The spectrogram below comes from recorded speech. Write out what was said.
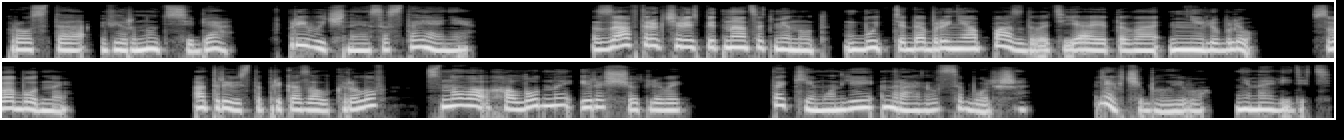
Просто вернуть себя в привычное состояние. «Завтрак через 15 минут. Будьте добры не опаздывать, я этого не люблю. Свободны». Отрывисто приказал Крылов, снова холодный и расчетливый. Таким он ей нравился больше. Легче было его ненавидеть.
